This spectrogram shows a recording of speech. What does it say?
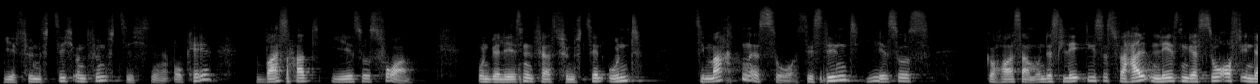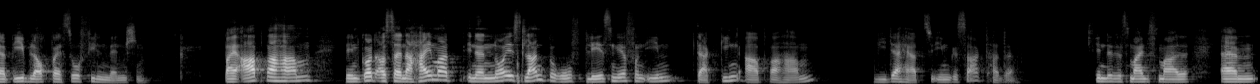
je 50 und 50. Okay, was hat Jesus vor? Und wir lesen in Vers 15, und sie machten es so. Sie sind Jesus gehorsam. Und das, dieses Verhalten lesen wir so oft in der Bibel, auch bei so vielen Menschen. Bei Abraham, den Gott aus seiner Heimat in ein neues Land beruft, lesen wir von ihm, da ging Abraham, wie der Herr zu ihm gesagt hatte. Ich finde das manchmal ähm,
